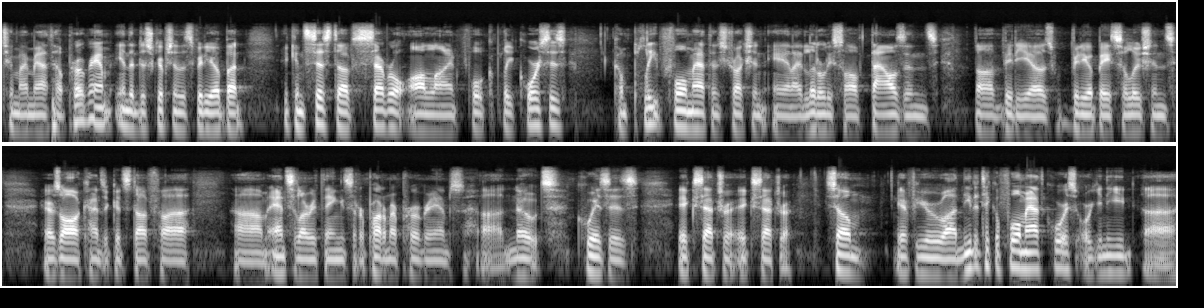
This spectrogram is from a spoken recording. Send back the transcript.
to my math help program in the description of this video, but it consists of several online full complete courses, complete full math instruction, and I literally solve thousands of videos, video-based solutions. There's all kinds of good stuff, uh, um, ancillary things that are part of my programs, uh, notes, quizzes, etc., etc. So if you uh, need to take a full math course or you need uh,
